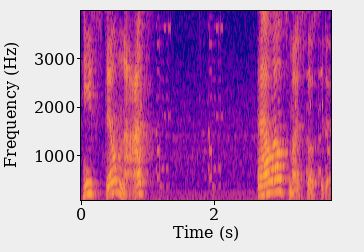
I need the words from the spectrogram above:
He's still not? The hell else am I supposed to do?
